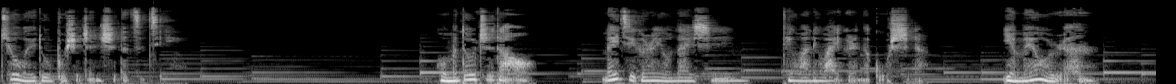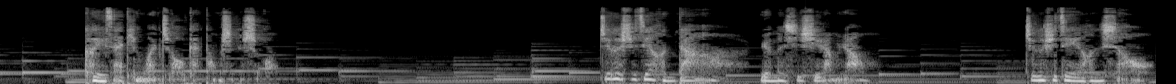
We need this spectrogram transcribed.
却唯独不是真实的自己。我们都知道，没几个人有耐心听完另外一个人的故事，也没有人可以在听完之后感同身受。这个世界很大，人们熙熙攘攘；这个世界也很小，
